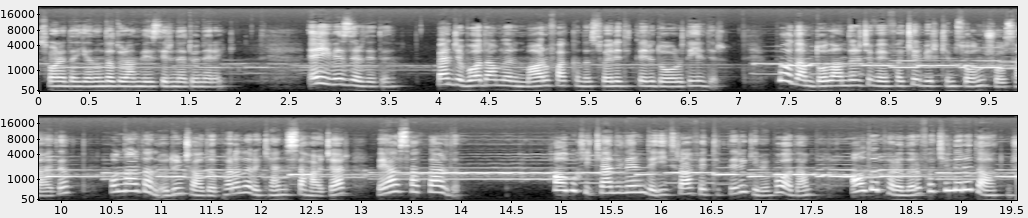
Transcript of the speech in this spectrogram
Sonra da yanında duran vezirine dönerek ''Ey vezir'' dedi. ''Bence bu adamların maruf hakkında söyledikleri doğru değildir. Bu adam dolandırıcı ve fakir bir kimse olmuş olsaydı onlardan ödünç aldığı paraları kendisi harcar veya saklardı. Halbuki kendilerinde itiraf ettikleri gibi bu adam aldığı paraları fakirlere dağıtmış.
